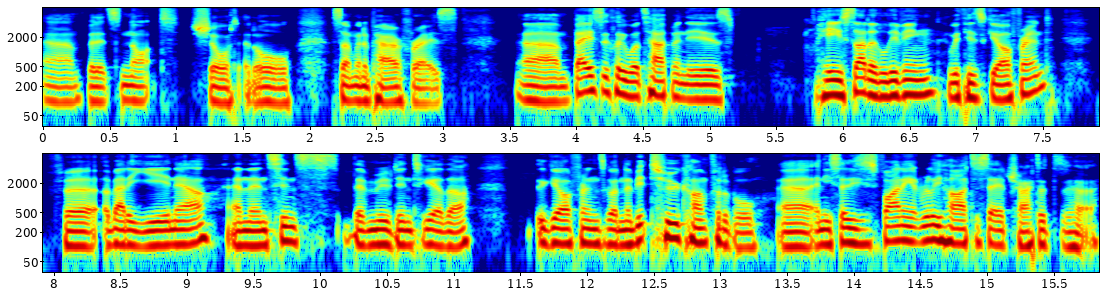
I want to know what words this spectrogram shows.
um, but it's not short at all. So I'm going to paraphrase. Um, basically, what's happened is he started living with his girlfriend for about a year now, and then since they've moved in together, the girlfriend's gotten a bit too comfortable, uh, and he says he's finding it really hard to stay attracted to her.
